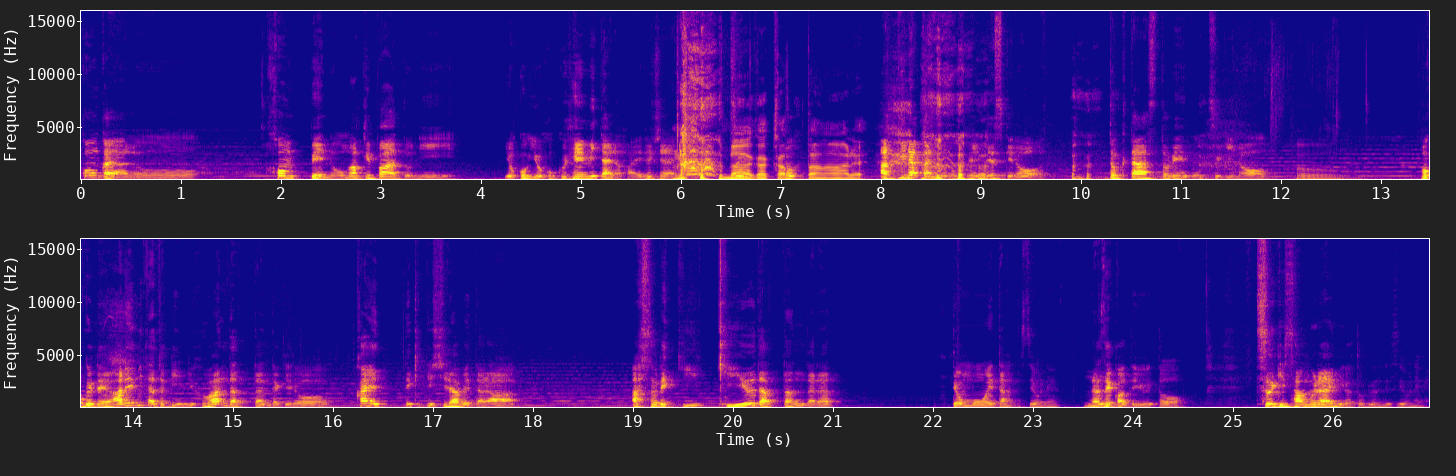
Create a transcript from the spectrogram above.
今回あのー本編のおまけパートに予告予告編みたいなの入るじゃないですか。長かったなあれ。明らかに予告編ですけど ドクター・ストレンジの次の。うん。僕ねあれ見た時に不安だったんだけど帰ってきて調べたらあそれキキユだったんだなって思えたんですよね、うん。なぜかというと次サムライミが撮るんですよね。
